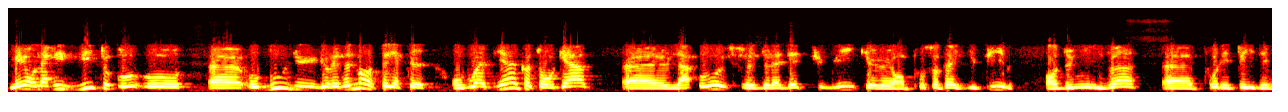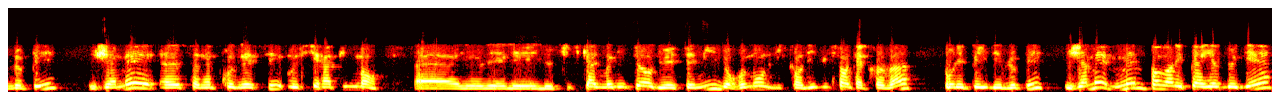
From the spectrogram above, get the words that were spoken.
mais on arrive vite au bout du, du raisonnement. C'est-à-dire que on voit bien quand on regarde la hausse de la dette publique en pourcentage du PIB en 2020 pour les pays développés, jamais euh, ça n'a progressé aussi rapidement. Euh, le, les, le, fiscal monitor du FMI remonte jusqu'en 1880 pour les pays développés. Jamais, même pendant les périodes de guerre,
